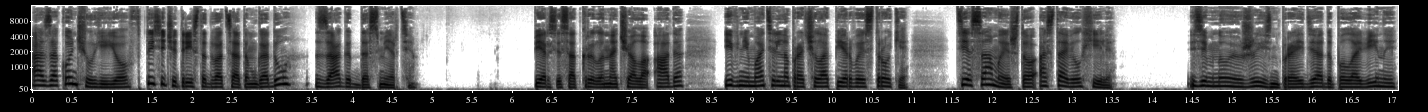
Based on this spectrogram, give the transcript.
а закончил ее в 1320 году, за год до смерти. Персис открыла начало ада и внимательно прочла первые строки, те самые, что оставил Хилли. «Земную жизнь, пройдя до половины,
